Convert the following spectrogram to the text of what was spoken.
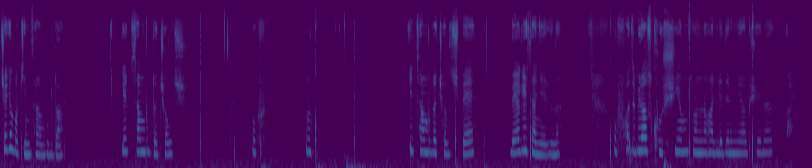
Çekil bakayım sen burada. Geç sen burada çalış. Of. Hı. Git sen burada çalış be. Veya gir sen yerine. Of hadi biraz koşayım sonra hallederim ya bir şeyler. Ay.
